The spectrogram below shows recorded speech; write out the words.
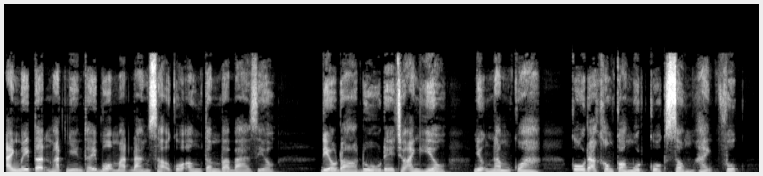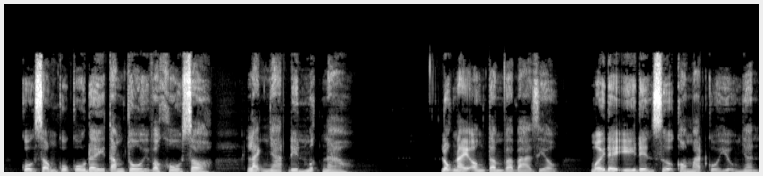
anh mới tận mắt nhìn thấy bộ mặt đáng sợ của ông Tâm và bà Diệu. Điều đó đủ để cho anh hiểu những năm qua cô đã không có một cuộc sống hạnh phúc. Cuộc sống của cô đầy tăm tối và khổ sở, lạnh nhạt đến mức nào. Lúc này ông Tâm và bà Diệu mới để ý đến sự có mặt của Hữu Nhân.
